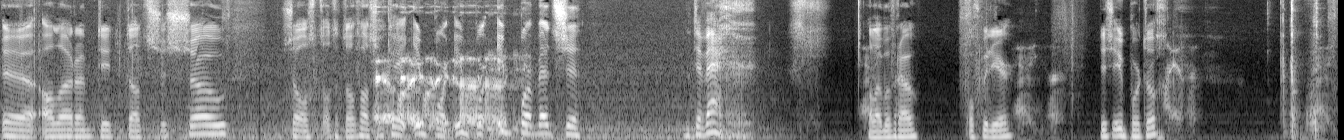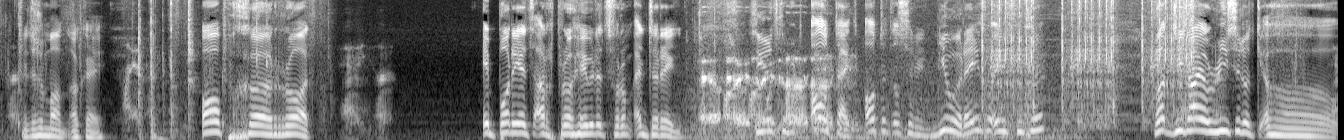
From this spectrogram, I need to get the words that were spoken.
Uh, alarm, dit, dat, ze, zo. Zoals het altijd al was. Oké, import, import, import, mensen. Moeten weg. Hallo mevrouw. Of meneer. Dit is import toch? Dit is een man, oké. Okay. Opgerot. Imports are prohibited from entering. Zie je, dat gebeurt altijd. Altijd als ze een nieuwe regel invoegen. Wat denial reason Oh.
